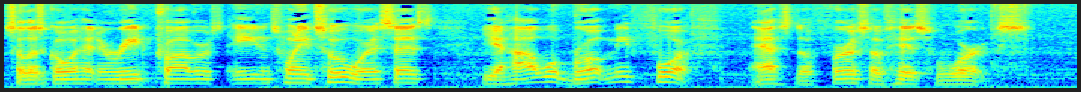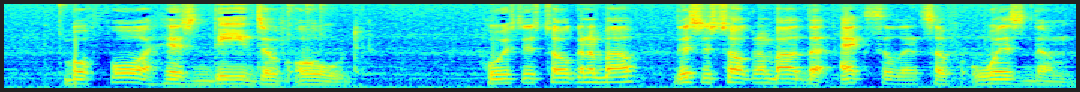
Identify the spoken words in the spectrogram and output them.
So let's go ahead and read Proverbs 8 and 22 where it says, Yahweh brought me forth as the first of his works, before his deeds of old. Who is this talking about? This is talking about the excellence of wisdom.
